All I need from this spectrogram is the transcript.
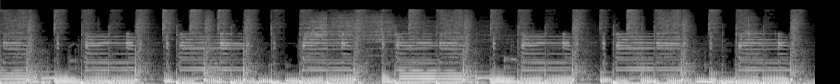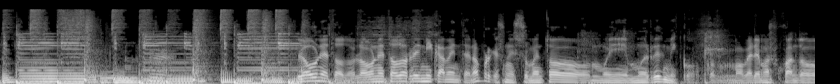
Luego une todo, lo une todo rítmicamente, ¿no? Porque es un instrumento muy, muy rítmico, como veremos cuando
